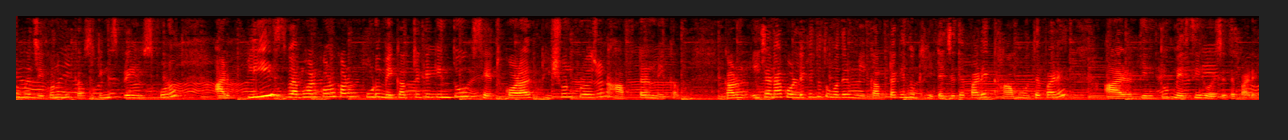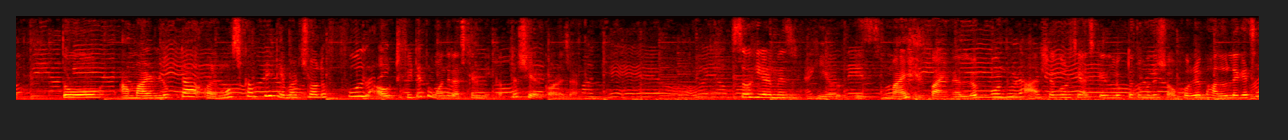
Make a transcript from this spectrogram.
তোমরা যে কোনো মেকআপ সেটিং স্প্রে ইউজ করো। আর প্লিজ ব্যবহার করো, কারণ পুরো মেকআপটাকে কিন্তু সেট করার ভীষণ প্রয়োজন আফটার মেকআপ কারণ এটা না করলে কিন্তু তোমাদের মেকআপটা কিন্তু ঘেটে যেতে পারে, ঘাম হতে পারে, আর কিন্তু মেসি হয়ে যেতে পারে। তো আমার লুকটা অলমোস্ট কমপ্লিট এবার চলো ফুল আউটফিটে তোমাদের আজকের মেকআপটা শেয়ার করা যাক। So here miss here is my final look বন্ধুরা। আশা করছি আজকের লুকটা তোমাদের সকলের ভালো লেগেছে।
